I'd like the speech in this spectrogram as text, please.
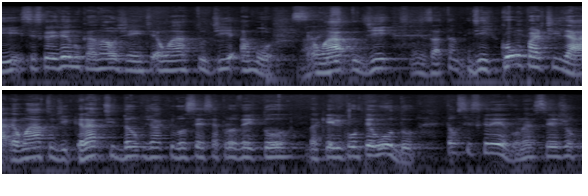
Que se inscrever no canal, gente, é um ato de amor. É um ato de, Exatamente. de compartilhar. É um ato de gratidão, já que você se aproveitou daquele conteúdo. Então se inscrevam, né? Sejam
